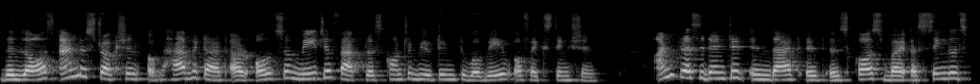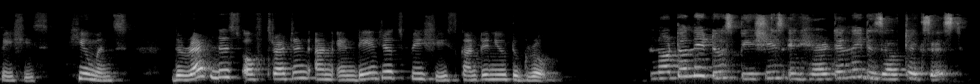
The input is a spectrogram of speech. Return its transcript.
The loss and destruction of habitat are also major factors contributing to a wave of extinction, unprecedented in that it is caused by a single species, humans. The red list of threatened and endangered species continue to grow. Not only do species inherently deserve to exist,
